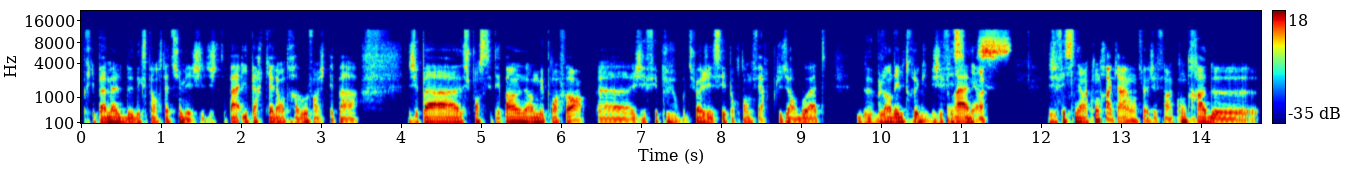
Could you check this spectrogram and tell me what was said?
pris pas mal d'expérience là-dessus, mais j'étais pas hyper calé en travaux. Enfin, j'étais pas, j'ai pas, je pense que c'était pas un, de mes points forts. Euh, j'ai fait plus, tu vois, j'ai essayé pourtant de faire plusieurs boîtes, de blinder le truc. J'ai fait signer, un, j'ai fait signer un contrat carrément. Tu vois, j'ai fait un contrat de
